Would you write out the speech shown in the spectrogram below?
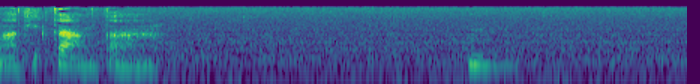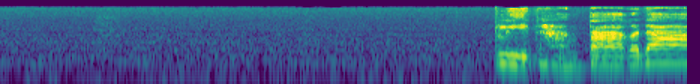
มาที่กลางตา อืมกรีดหางตาก็ได้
